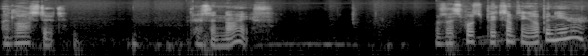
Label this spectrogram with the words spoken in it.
I lost it. There's a knife. Was I supposed to pick something up in here?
